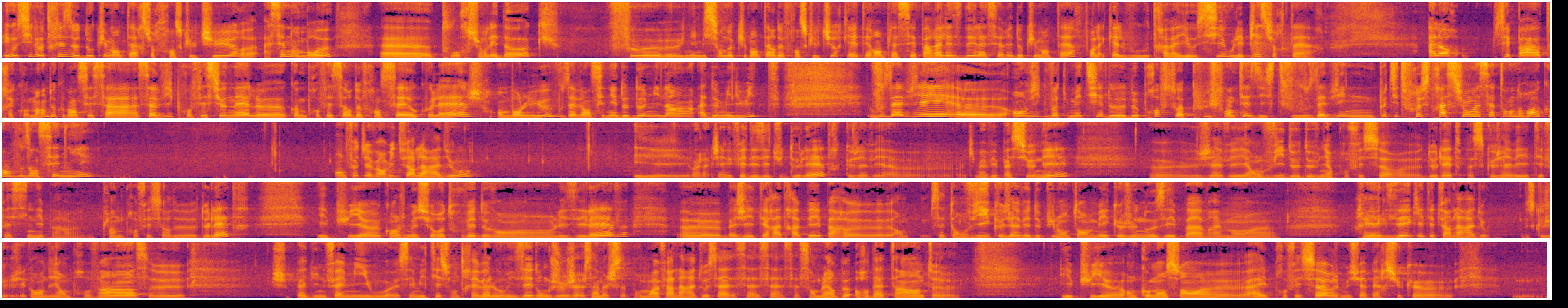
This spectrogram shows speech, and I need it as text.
et aussi l'autrice de documentaires sur France Culture, assez nombreux, euh, pour Sur les docs, Feu, euh, une émission documentaire de France Culture qui a été remplacée par LSD, la série documentaire, pour laquelle vous travaillez aussi, ou Les Pieds sur Terre. Alors, c'est pas très commun de commencer sa, vie professionnelle euh, comme professeur de français au collège, en banlieue. Vous avez enseigné de 2001 à 2008. Vous aviez euh, envie que votre métier de, prof soit plus fantaisiste. Vous aviez une petite frustration à cet endroit quand vous enseigniez? En fait, j'avais envie de faire de la radio. Et voilà, j'avais fait des études de lettres que euh, qui m'avaient passionné. Euh, j'avais envie de devenir professeur euh, de lettres parce que j'avais été fascinée par euh, plein de professeurs de, lettres. Et puis quand je me suis retrouvée devant les élèves, bah, j'ai été rattrapée par cette envie que j'avais depuis longtemps, mais que je n'osais pas vraiment réaliser, qui était de faire de la radio. Parce que j'ai grandi en province. Je suis pas d'une famille où ces métiers sont très valorisés, donc pour moi, faire de la radio, ça semblait un peu hors d'atteinte. Et puis, euh, en commençant euh, à être professeur, je me suis aperçue que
